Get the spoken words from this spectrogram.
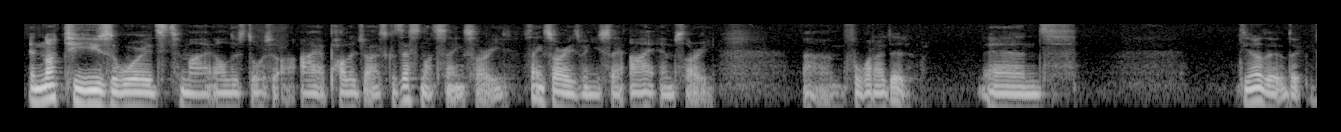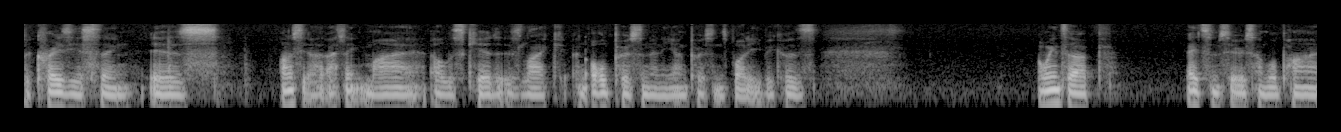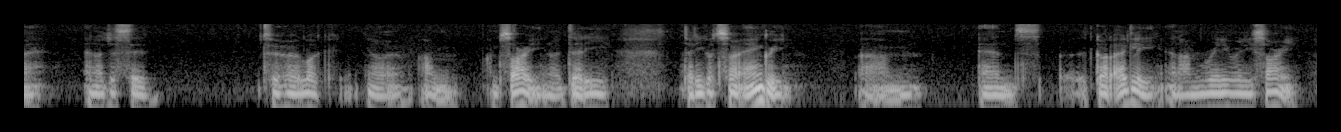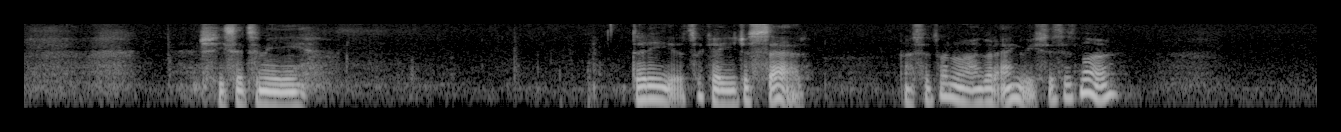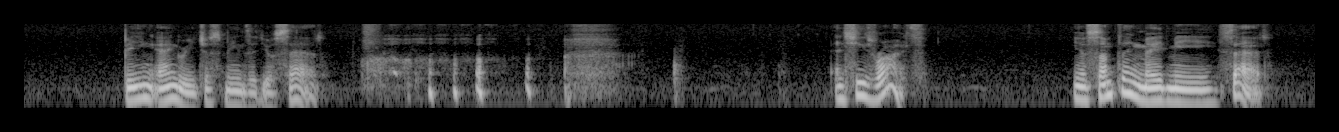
and not to use the words to my eldest daughter, I apologize, because that's not saying sorry. Saying sorry is when you say, I am sorry um, for what I did. And do you know the, the, the craziest thing is, honestly, I, I think my eldest kid is like an old person in a young person's body because I went up, ate some serious humble pie, and I just said to her, look, you know, I'm I'm sorry, you know, Daddy, Daddy got so angry, um, and it got ugly, and I'm really really sorry. she said to me, Daddy, it's okay, you're just sad. I said, no, no, I got angry. She says, no. Being angry just means that you're sad. And she's right. You know, something made me sad.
